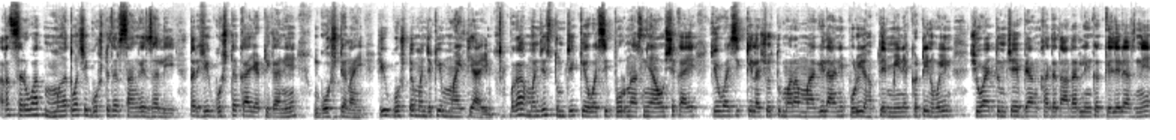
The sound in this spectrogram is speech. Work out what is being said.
आता सर्वात महत्त्वाची गोष्ट जर सांगायची झाली तर ही गोष्ट काय या ठिकाणी? गोष्ट नाही. ही गोष्ट म्हणजे की माहिती आहे. बघा म्हणजेच तुमची के वाय सी पूर्ण असणे आवश्यक आहे. के वाय सी केल्याशिवाय तुम्हाला मागील आणि पुढील हप्ते मिळणे कठीण होईल. शिवाय तुमचे बँक खात्यात आधार लिंक केलेले असणे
